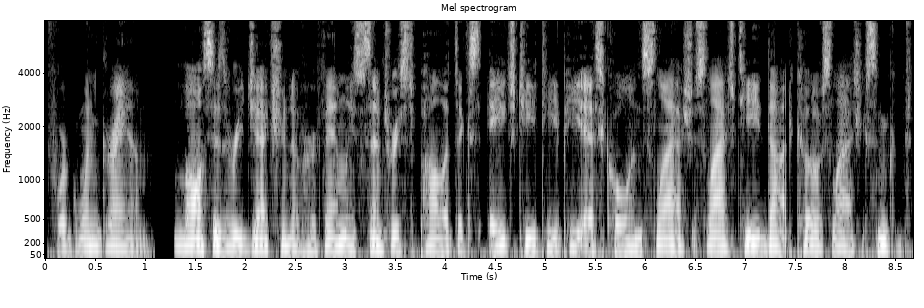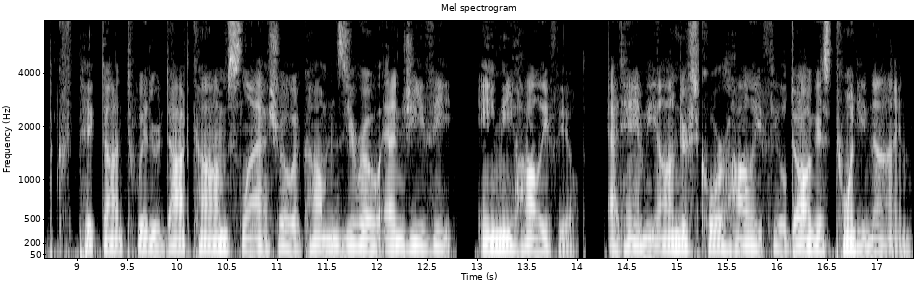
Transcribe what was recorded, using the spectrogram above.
For Gwen Graham, loss is a rejection of her family's centrist politics https colon slash slash t.co slash xmpic.twitter.com slash oacom0ngv, Amy Hollyfield, at Amy underscore Hollyfield August 29,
